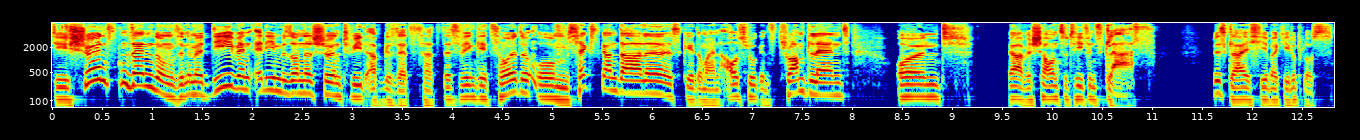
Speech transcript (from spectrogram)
Die schönsten Sendungen sind immer die, wenn Eddie einen besonders schönen Tweet abgesetzt hat. Deswegen geht's heute um Sexskandale, es geht um einen Ausflug ins Trumpland und ja, wir schauen zu tief ins Glas. Bis gleich hier bei Kilo Plus.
